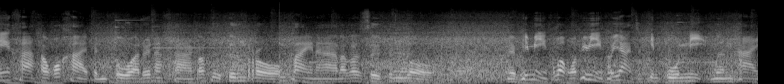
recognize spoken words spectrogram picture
นี่ค่ะเขาก็ขายเป็นตัวด้วยนะคะ ก็คือครึ่งโลขึ้นไปนะคะแล้วก็ซื้อครึ่งโลเดี๋ยวพี่หมีเขาบอกว่าพี่หมีเขาอยากจะกินอูนิเมืองไทย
